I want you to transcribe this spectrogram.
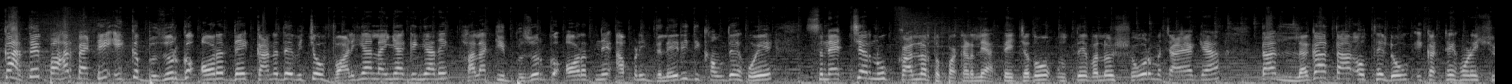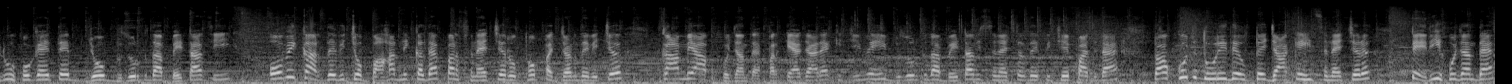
ਘਰ ਦੇ ਬਾਹਰ ਬੈਠੀ ਇੱਕ ਬਜ਼ੁਰਗ ਔਰਤ ਦੇ ਕੰਨ ਦੇ ਵਿੱਚੋਂ ਵਾਲੀਆਂ ਲਾਈਆਂ ਗਈਆਂ ਨੇ। ਹਾਲਾਂਕਿ ਬਜ਼ੁਰਗ ਔਰਤ ਨੇ ਆਪਣੀ ਦਲੇਰੀ ਦਿਖਾਉਂਦੇ ਹੋਏ ਸਨੈਚਰ ਨੂੰ ਕਾਲਰ ਤੋਂ ਪਕੜ ਲਿਆ ਤੇ ਜਦੋਂ ਉਸਦੇ ਵੱਲੋਂ ਸ਼ੋਰ ਮਚਾਇਆ ਗਿਆ ਤਾਂ ਲਗਾਤਾਰ ਉੱਥੇ ਲੋਕ ਇਕੱਠੇ ਹੋਣੇ ਸ਼ੁਰੂ ਹੋ ਗਏ ਤੇ ਜੋ ਬਜ਼ੁਰਗ ਦਾ ਬੇਟਾ ਸੀ, ਉਹ ਵੀ ਘਰ ਦੇ ਵਿੱਚੋਂ ਬਾਹਰ ਨਿਕਲਦਾ ਪਰ ਸਨੈਚਰ ਉੱਥੋਂ ਭੱਜਣ ਦੇ ਵਿੱਚ ਕਾਮਯਾਬ ਹੋ ਜਾਂਦਾ ਹੈ। ਪਰ ਕਿਹਾ ਜਾ ਰਿਹਾ ਕਿ ਜਿਵੇਂ ਹੀ ਬਜ਼ੁਰਗ ਦਾ ਬੇਟਾ ਵੀ ਸਨੈਚਰ ਦੇ ਪਿੱਛੇ ਭੱਜਦਾ ਹੈ, ਤਾਂ ਕੁਝ ਦੂਰੀ ਦੇ ਉੱਤੇ ਜਾ ਕੇ ਹੀ ਸਨੈਚਰ ਢੇਰੀ ਹੋ ਜਾਂਦਾ ਹੈ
